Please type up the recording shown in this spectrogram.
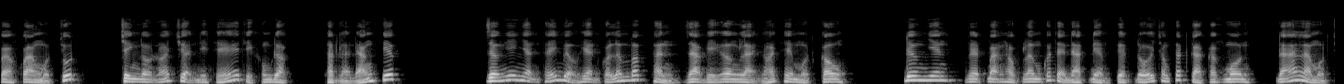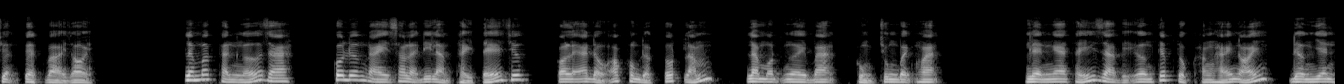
khoe khoang một chút. Trình độ nói chuyện như thế thì không được, thật là đáng tiếc. Dường như nhận thấy biểu hiện của Lâm Bắc Thần, dạ vị ương lại nói thêm một câu. Đương nhiên, việc bạn học Lâm có thể đạt điểm tuyệt đối trong tất cả các môn đã là một chuyện tuyệt vời rồi. Lâm Bắc Thần ngớ ra, cô nương này sao lại đi làm thầy tế chứ? Có lẽ đầu óc không được tốt lắm, là một người bạn cùng chung bệnh hoạn. Liền nghe thấy già Vị Ương tiếp tục hăng hái nói, đương nhiên,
